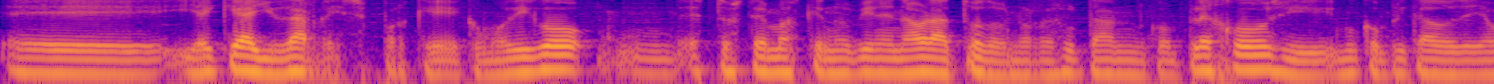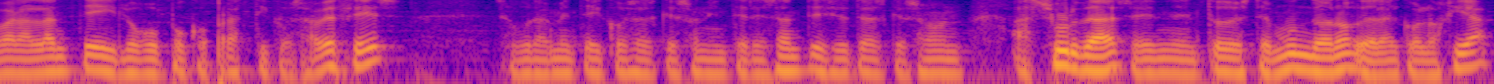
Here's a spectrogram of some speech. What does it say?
Eh, y hay que ayudarles, porque como digo, estos temas que nos vienen ahora a todos nos resultan complejos y muy complicados de llevar adelante y luego poco prácticos a veces. Seguramente hay cosas que son interesantes y otras que son absurdas en, todo este mundo ¿no? de la ecología,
